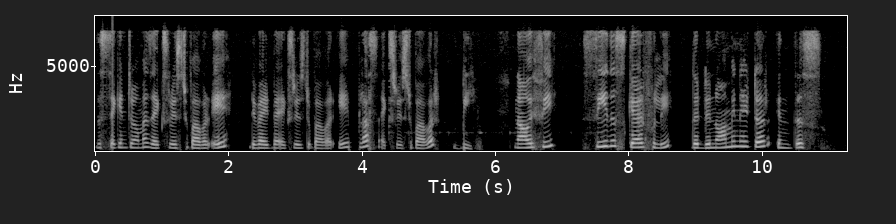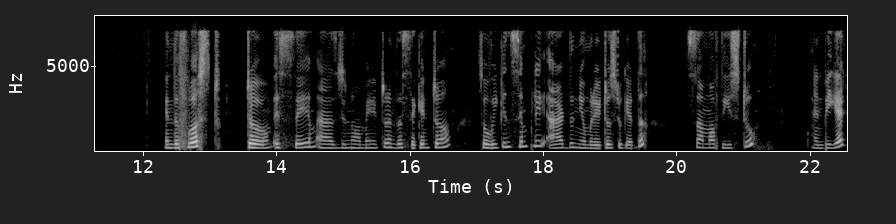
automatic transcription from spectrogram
the second term as x raised to power a divided by x raised to power a plus x raised to power b. Now if we see this carefully, the denominator in this in the first term is same as denominator in the second term so we can simply add the numerators to get the sum of these two and we get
